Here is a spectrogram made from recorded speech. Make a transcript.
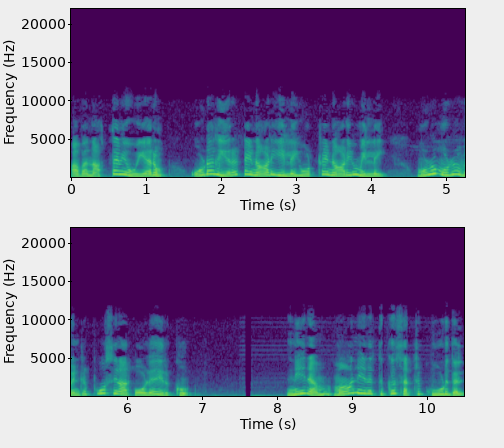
அவன் அத்தனை உயரும். உடல் இரட்டை நாடி இல்லை ஒற்றை நாடியும் இல்லை. முழு முழுவென்று பூசினார் போல இருக்கும். நிறம் மாநிறத்துக்கு சற்று கூடுதல்.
